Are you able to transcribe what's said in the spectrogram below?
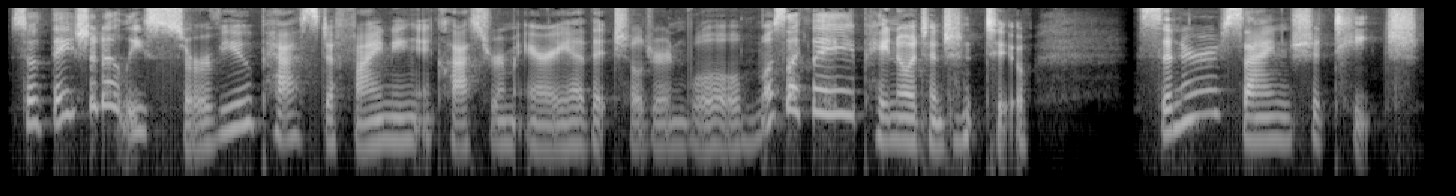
So they should at least serve you past defining a classroom area that children will most likely pay no attention to. Center signs should teach.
